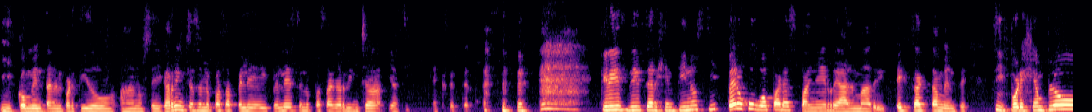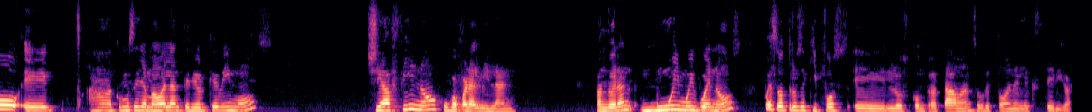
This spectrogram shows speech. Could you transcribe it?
y comentan el partido, a, no sé, Garrincha se lo pasa a Pelé y Pelé se lo pasa a Garrincha y así, etcétera. Chris dice argentino, sí, pero jugó para España y Real Madrid. Exactamente. Sí, por ejemplo, eh, ah, ¿cómo se llamaba el anterior que vimos? Chiafino jugó para el Milán. Cuando eran muy, muy buenos, pues otros equipos eh, los contrataban, sobre todo en el exterior.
